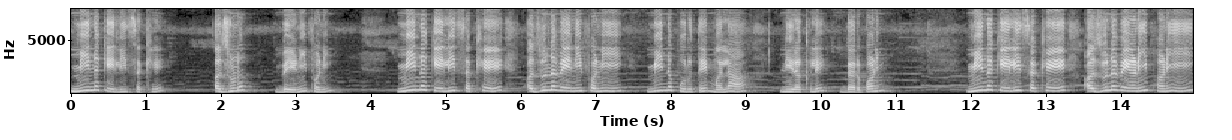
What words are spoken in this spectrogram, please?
मी न केली सखे अजून वेणी फणी. मी न केली सखे अजून वेणी फणी. मी न पुरते मला निरखले दर्पणी. मी न केली सखे अजून वेणी फणी.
